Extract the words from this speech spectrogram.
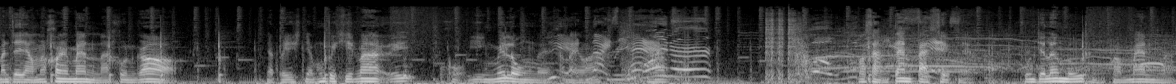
มันจะยังไม่ค่อยแม่นนะ คุณก็ อย่าไปอย่าเพิ่งไปคิดว่า เอ้ยโอ้โหยิงไม่ลงเลยอะไร Yeah, วะ พอ look สาม at แต้ม this 80 เนี่ย คุณจะเริ่มรู้ถึงความแม่นนะ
